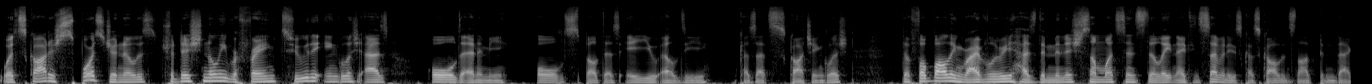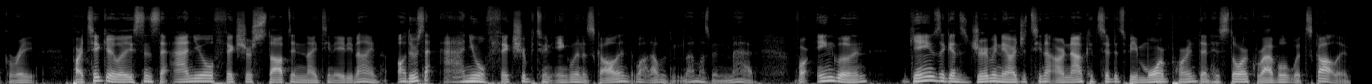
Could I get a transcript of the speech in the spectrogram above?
with Scottish sports journalists traditionally referring to the English as old enemy, old spelt as A U L D, because that's Scotch English. The footballing rivalry has diminished somewhat since the late 1970s because Scotland's not been that great, particularly since the annual fixture stopped in 1989. Oh, there's an annual fixture between England and Scotland? Wow, that, was, that must have been mad. For England, games against Germany and Argentina are now considered to be more important than historic rival with Scotland.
